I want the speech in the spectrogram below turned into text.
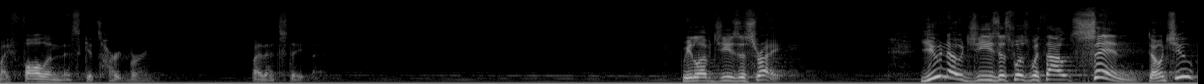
my fallenness gets heartburn by that statement. We love Jesus right. You know Jesus was without sin, don't you?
